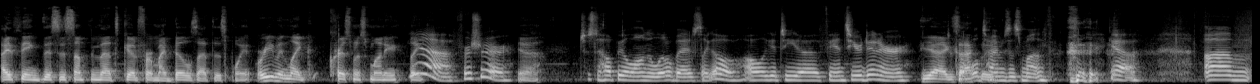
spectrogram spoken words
I think this is something that's good for my bills at this point, or even like Christmas money. Like, yeah, for sure. yeah, Just to help you along a little bit. It's like, oh, I'll get to eat a fancier dinner. Yeah, A couple times this month. yeah. Um,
